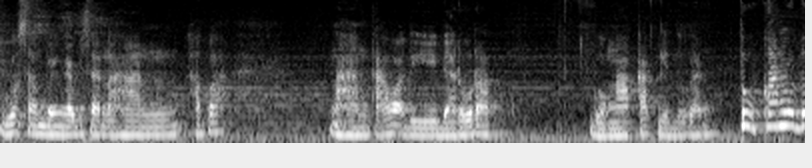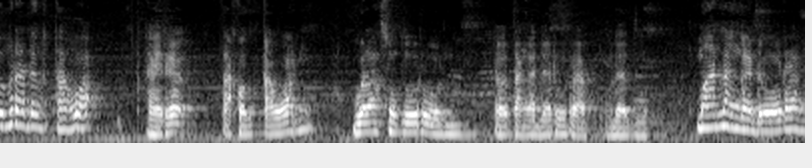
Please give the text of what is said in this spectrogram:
gue sampai nggak bisa nahan apa nahan tawa di darurat. Gue ngakak gitu kan. Tuh kan lu denger ada yang ketawa. Akhirnya takut ketahuan gue langsung turun ke tangga darurat. Udah tuh. Mana nggak ada orang.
